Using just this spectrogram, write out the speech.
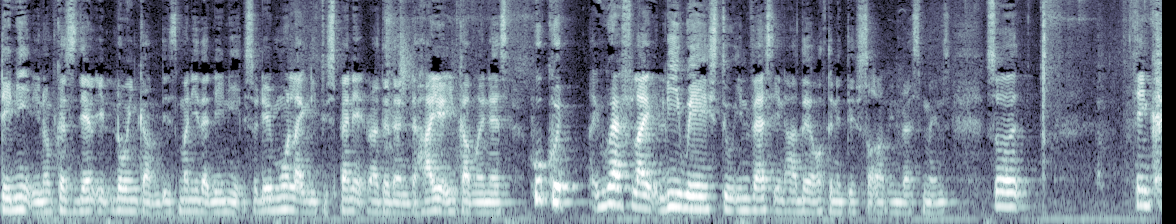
they need, you know, because they're low income. It's money that they need, so they're more likely to spend it rather than the higher income earners who could who have like leeways to invest in other alternative sort of investments. So, I think.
